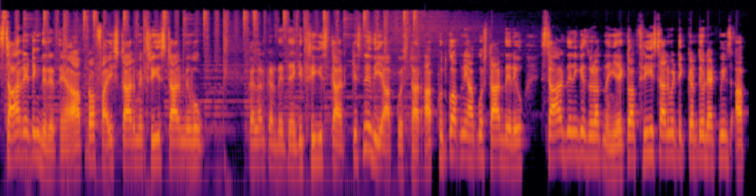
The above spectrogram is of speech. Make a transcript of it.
star rating दे देते हैं। आप ऑफ़ फाइव स्टार में थ्री स्टार में वो कलर कर देते हैं कि थ्री स्टार किसने दिया आपको स्टार आप खुद को अपने आप को स्टार दे रहे हो। स्टार देने की ज़रूरत नहीं है। एक तो आप थ्री स्टार में टिक करते हो डैट मीन्स आप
